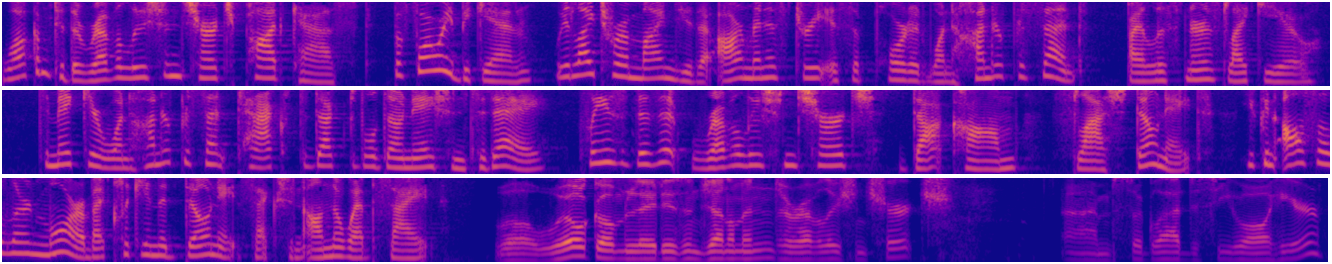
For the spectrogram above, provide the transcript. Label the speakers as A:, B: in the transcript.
A: Welcome to the Revolution Church podcast. Before we begin, we'd like to remind you that our ministry is supported 100% by listeners like you. To make your 100% tax deductible donation today, please visit revolutionchurch.com slash donate. You can also learn more by clicking the donate section on the website.
B: Well, welcome, ladies and gentlemen, to Revolution Church. I'm so glad to see you all here.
